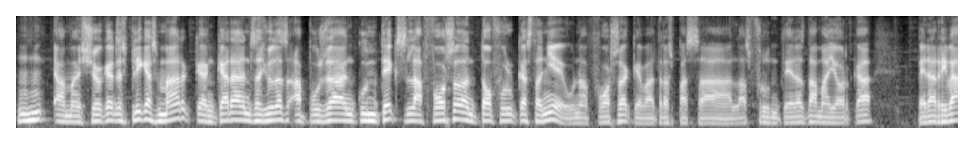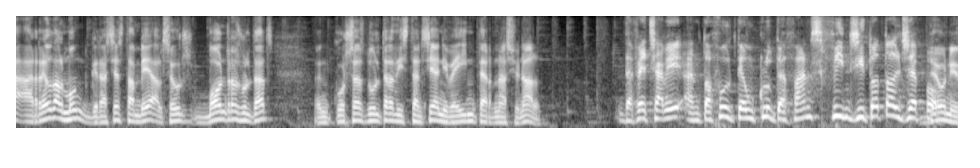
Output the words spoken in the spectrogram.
Mm -hmm. Amb això que ens expliques, Marc, que encara ens ajudes a posar en context la força d'en Tòfol Castanyer, una força que va traspassar les fronteres de Mallorca per arribar arreu del món gràcies també als seus bons resultats en curses d'ultradistància a nivell internacional. De fet, Xavi, en Tòfol té un club de fans fins i tot al Japó. déu nhi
